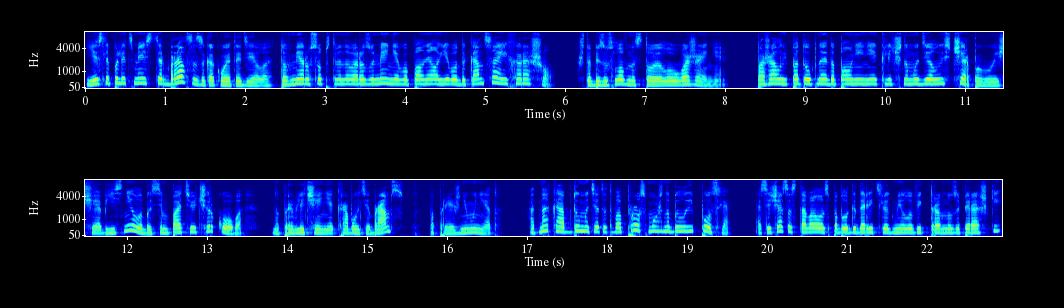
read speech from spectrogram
Если полицмейстер брался за какое-то дело, то в меру собственного разумения выполнял его до конца и хорошо, что, безусловно, стоило уважения. Пожалуй, подобное дополнение к личному делу исчерпывающе объяснило бы симпатию Черкова, но привлечение к работе Брамс по-прежнему нет. Однако обдумать этот вопрос можно было и после. А сейчас оставалось поблагодарить Людмилу Викторовну за пирожки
